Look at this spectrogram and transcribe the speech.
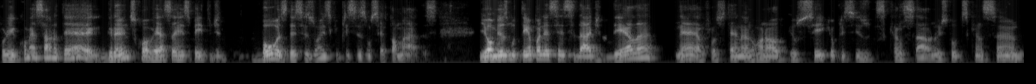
por aí começaram até grandes conversas a respeito de boas decisões que precisam ser tomadas. E, ao mesmo tempo, a necessidade dela, né? Ela falou assim, Fernando, Ronaldo, eu sei que eu preciso descansar, eu não estou descansando.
